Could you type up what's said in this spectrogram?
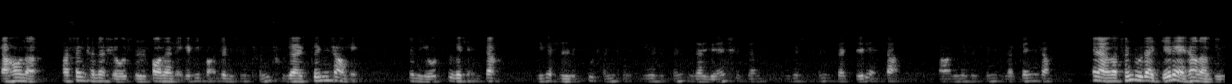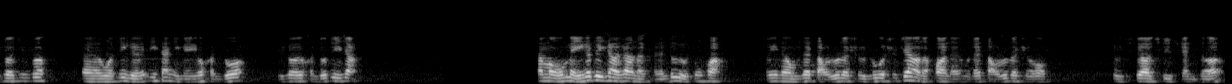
然后呢。它生成的时候是放在哪个地方？这里是存储在根上面，这里有四个选项，一个是不存储，一个是存储在原始根，一个是存储在节点上，然后一个是存储在根上。这两个存储在节点上呢，比如说就是说，呃，我这个 A3 里面有很多，比如说有很多对象，那么我每一个对象上呢，可能都有动画，所以呢，我们在导入的时候，如果是这样的话呢，我在导入的时候就需要去选择。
